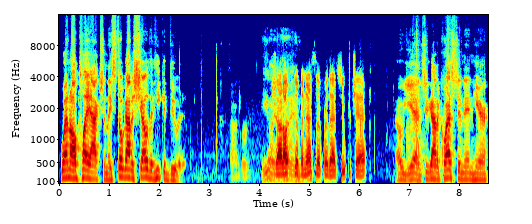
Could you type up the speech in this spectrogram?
went all play action. They still got to show that he could do it. I agree. You ain't Shout out to. Vanessa for that super chat. Oh yeah, and she got a question in here.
